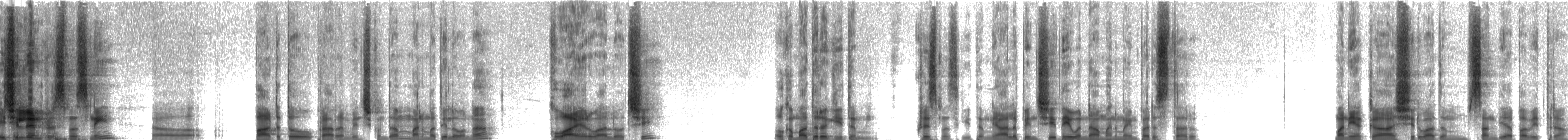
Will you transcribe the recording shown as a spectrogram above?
ఈ చిల్డ్రన్ క్రిస్మస్ని పాటతో ప్రారంభించుకుందాం. మన మధ్యలో ఉన్న క్వాయర్ వాళ్ళు వచ్చి ఒక మధుర గీతం క్రిస్మస్ గీతంని ఆలపించి దేవుని నామాన్ని మైంపరుస్తారు మన యొక్క ఆశీర్వాదం సంధ్య పవిత్ర.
